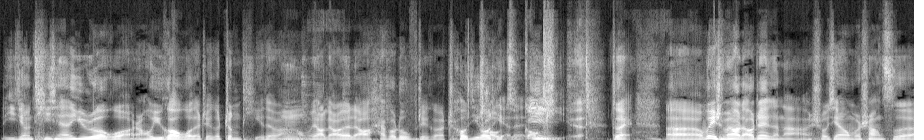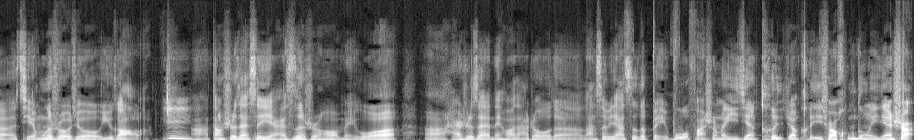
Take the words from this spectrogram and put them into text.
已经提前预热过，然后预告过的这个正题，对吧？嗯。我们要聊一聊 Hyperloop 这个超级高铁的高铁。对，呃，为什么要聊这个呢？首先，我们上次节目的时候就预告了嗯。啊，当时在 CES 的时候，美国啊、还是在内华达州的拉斯维加斯的北部发生了一件科让科技圈轰动的一件事儿。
